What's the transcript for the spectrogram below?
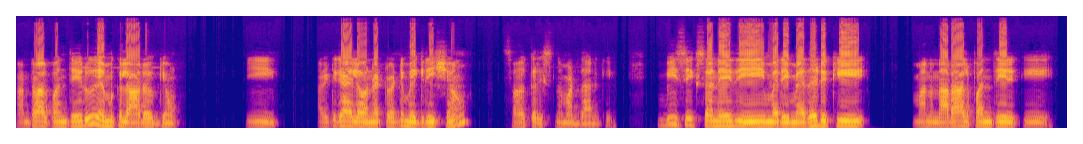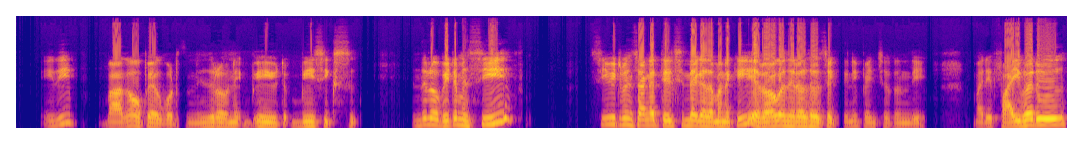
కండరాల పనితీరు ఎముకల ఆరోగ్యం. ఈ అరటికాయలో ఉన్నటువంటి మెగ్నీషియం సహకరిస్తుందన్నమాట దానికి. బి సిక్స్ అనేది మరి మెదడుకి మన నరాల పనితీరుకి ఇది బాగా ఉపయోగపడుతుంది. ఇందులో బి సిక్స్. ఇందులో విటమిన్ సి సి విటమిన్ సంగతి తెలిసిందే కదా మనకి. రోగ నిరోధక శక్తిని పెంచుతుంది. మరి ఫైబరు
